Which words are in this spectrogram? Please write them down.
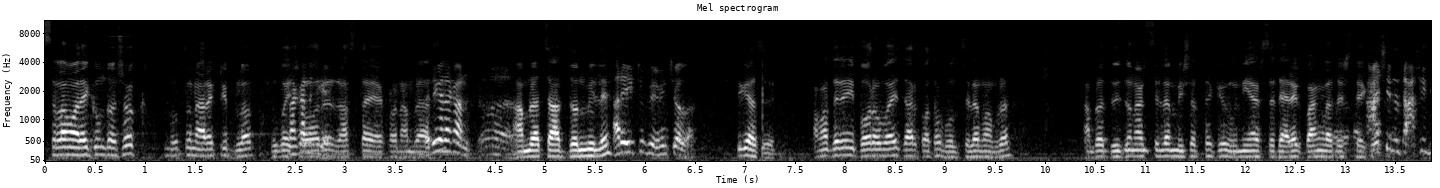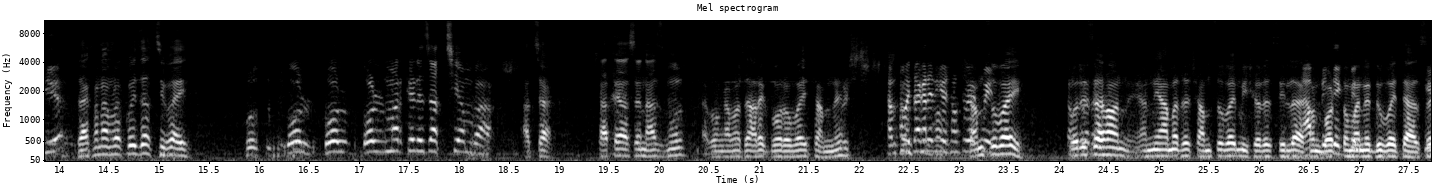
আসসালামু আলাইকুম দর্শক নতুন আরেকটি ব্লগ দুবাই শহরের রাস্তায় এখন আমরা আমরা চারজন মিলে। আরে একটু ঠিক আছে। আমাদের এই বড় ভাই যার কথা বলছিলাম আমরা আমরা দুইজন আসছিলাম মিশর থেকে উনি আসছে ডাইরেক্ট বাংলাদেশ থেকে। তো এখন আমরা কই যাচ্ছি ভাই? গোল্ড গোল্ড গোল্ড মার্কেটে যাচ্ছি আমরা। আচ্ছা সাথে আছে নাজমুল এবং আমাদের আরেক বড় ভাই সামনে। শামসু ভাই পরিচয় হন আমি আমাদের শামসু ভাই মিশরে ছিল এখন বর্তমানে দুবাইতে আছে।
